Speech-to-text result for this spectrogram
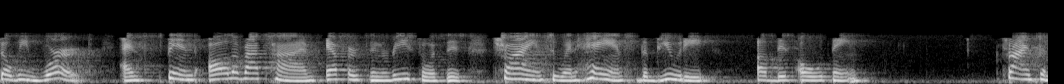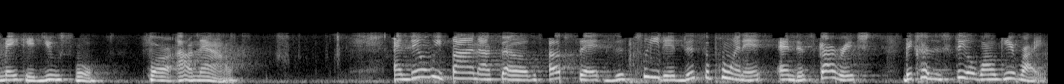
So we work and spend all of our time, efforts, and resources trying to enhance the beauty of this old thing, trying to make it useful for our now. And then we find ourselves upset, depleted, disappointed, and discouraged because it still won't get right.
